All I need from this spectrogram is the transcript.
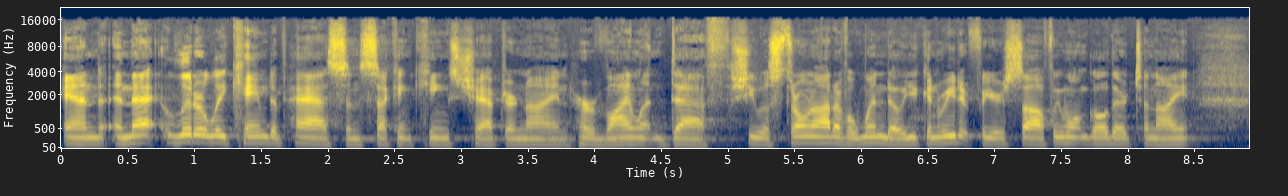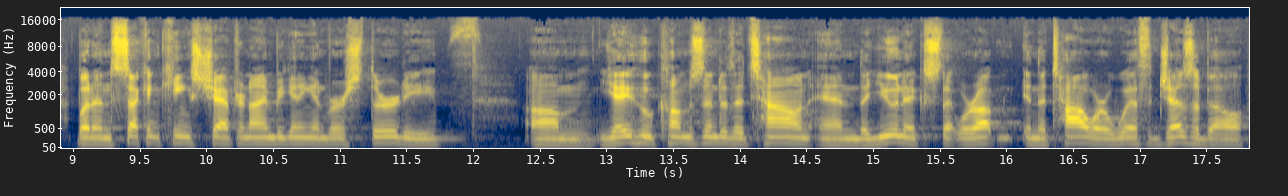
And, and that literally came to pass in 2 Kings chapter 9, her violent death. She was thrown out of a window. You can read it for yourself. We won't go there tonight. But in 2 Kings chapter 9, beginning in verse 30, um, Jehu comes into the town, and the eunuchs that were up in the tower with Jezebel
